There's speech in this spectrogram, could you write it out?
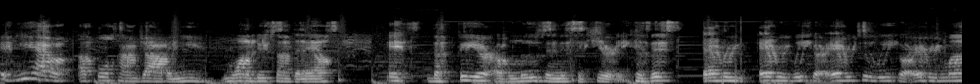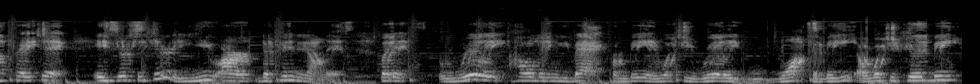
If you have a, a full time job and you want to do something else, it's the fear of losing the security because this every every week or every two week or every month paycheck is your security. You are dependent on this, but it's really holding you back from being what you really want to be or what you could be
